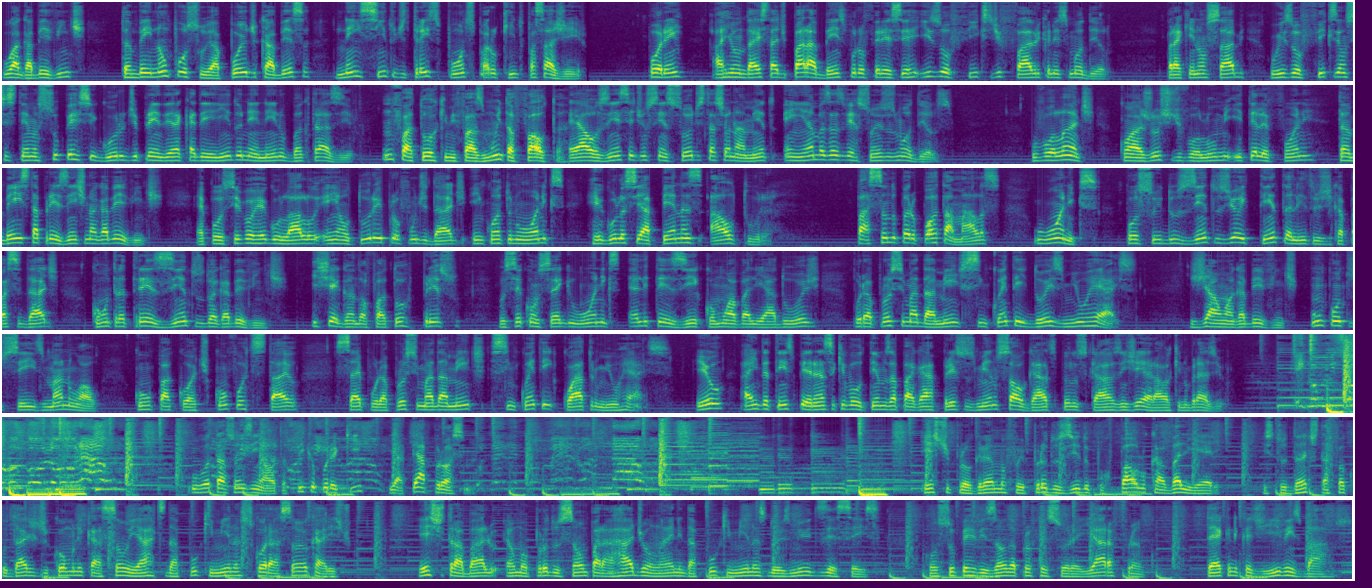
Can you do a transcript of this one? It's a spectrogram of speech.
O HB20 também não possui apoio de cabeça nem cinto de três pontos para o quinto passageiro. Porém, a Hyundai está de parabéns por oferecer Isofix de fábrica nesse modelo. Para quem não sabe, o Isofix é um sistema super seguro de prender a cadeirinha do neném no banco traseiro. Um fator que me faz muita falta é a ausência de um sensor de estacionamento em ambas as versões dos modelos. O volante, com ajuste de volume e telefone, também está presente no HB20. É possível regulá-lo em altura e profundidade, enquanto no Onix regula-se apenas a altura. Passando para o porta-malas, o Onix possui 280 litros de capacidade contra 300 do HB20. E chegando ao fator preço, você consegue o Onix LTZ como avaliado hoje por aproximadamente 52 mil reais. Já um HB20 1.6 manual com o pacote Comfort Style sai por aproximadamente 54 mil reais. Eu ainda tenho esperança que voltemos a pagar preços menos salgados pelos carros em geral aqui no Brasil. O Rotações em Alta fica por aqui e até a próxima. Este programa foi produzido por Paulo Cavalieri, estudante da Faculdade de Comunicação e Artes da PUC Minas Coração Eucarístico. Este trabalho é uma produção para a Rádio Online da PUC Minas 2016, com supervisão da professora Yara Franco, técnica de Ivens Barros.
